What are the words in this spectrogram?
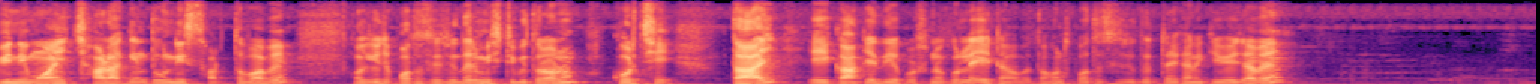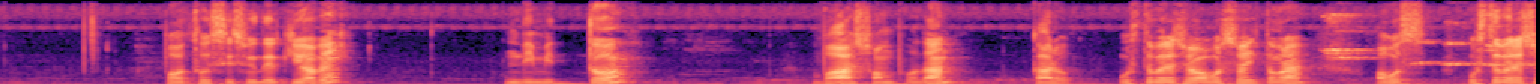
বিনিময় ছাড়া কিন্তু নিঃস্বার্থভাবে ও কিছু পথ শিশুদের মিষ্টি বিতরণ করছে। তাই এই কাকে দিয়ে প্রশ্ন করলে এটা হবে। তখন পথ শিশুদেরটা এখানে কী হয়ে যাবে? পথ শিশুদের কী হবে? নিমিত্ত বা সম্প্রদান কারক বুঝতে পেরেছ অবশ্যই তোমরা? অবশ্য, বুঝতে পেরেছ?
